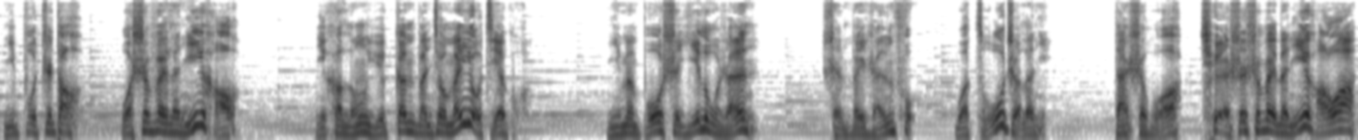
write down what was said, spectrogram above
你不知道我是为了你好？你和龙宇根本就没有结果，你们不是一路人。身为人父，我阻止了你，但是我确实是为了你好啊！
